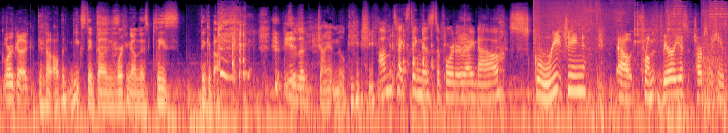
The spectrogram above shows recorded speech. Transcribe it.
Gorgug. Think about all the weeks they've done working on this. Please think about it. Is it a giant milking machine? I'm texting this to Porter right now. Screeching out from various tarps and machines.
